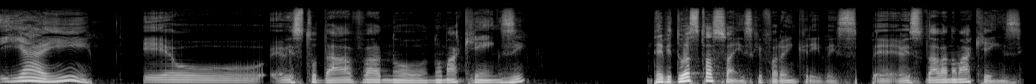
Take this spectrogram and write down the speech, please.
E aí eu, eu estudava no, no Mackenzie, teve duas situações que foram incríveis. É, eu estudava no Mackenzie.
